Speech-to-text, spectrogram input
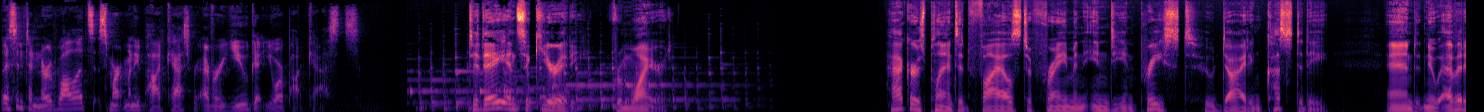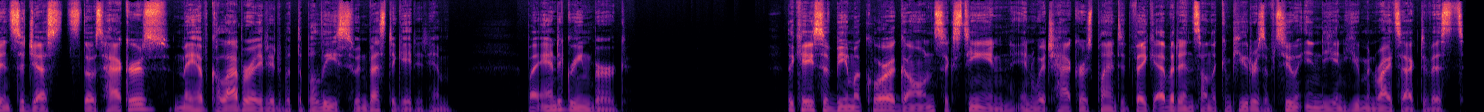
Listen to NerdWallet's Smart Money Podcast wherever you get your podcasts. Today in Security from Wired. Hackers planted files to frame an Indian priest who died in custody, and new evidence suggests those hackers may have collaborated with the police who investigated him. By Andy Greenberg. The case of Bhima Koregaon, 16, in which hackers planted fake evidence on the computers of two Indian human rights activists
